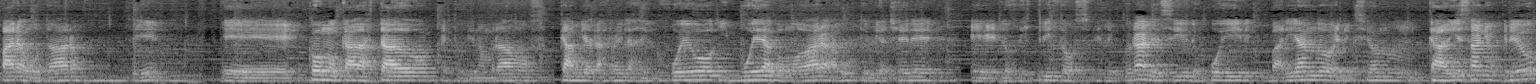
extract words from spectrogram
para votar. Eh, cómo cada estado, esto que nombramos, cambia las reglas del juego y puede acomodar a gusto y piacere eh, los distritos electorales, ¿sí? los puede ir variando, elección cada 10 años creo,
